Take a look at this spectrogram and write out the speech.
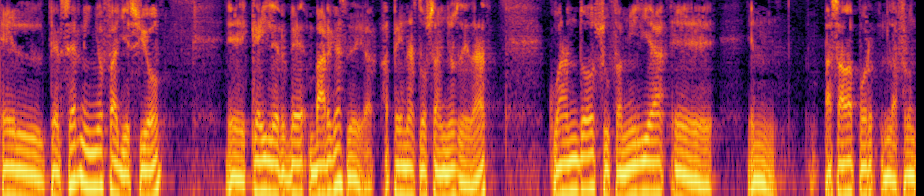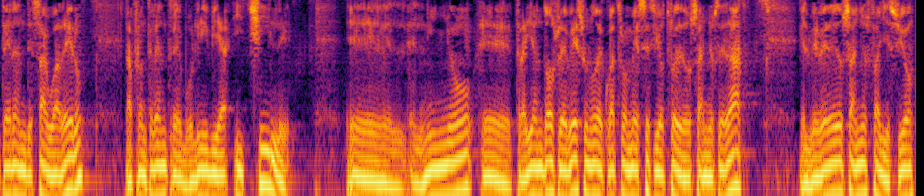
El tercer niño falleció, eh, Keiler Vargas, de apenas dos años de edad, cuando su familia eh, pasaba por la frontera en Desaguadero, la frontera entre Bolivia y Chile. El, niño eh, traían dos bebés, uno de cuatro meses y otro de dos años de edad. El bebé de dos años falleció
